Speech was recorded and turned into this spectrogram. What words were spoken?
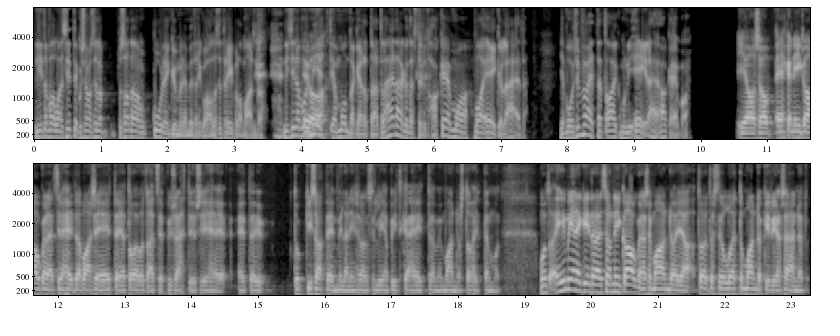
Niin tavallaan sitten, kun se on siellä 160 metrin kohdalla se triplamando, niin siinä voi miettiä monta kertaa, että lähdetäänkö tästä nyt hakemaan vai eikö lähetä. Ja voisin väittää, että aika moni ei lähde hakemaan. Joo, se on ehkä niin kaukana, että sinne heitä vaan siihen eteen ja toivotaan, että se pysähtyy siihen, ettei tule kisatemmillä, niin se on se liian pitkä heittoa, me mandosta ohitte, mutta mutta mielenkiintoinen, että se on niin kaukana se Mando ja toivottavasti on luettu Mando-kirjasäännöt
